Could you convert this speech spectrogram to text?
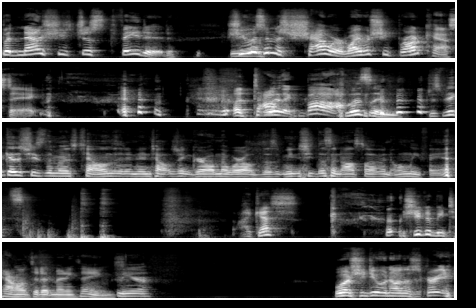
But now she's just faded. She Yeah. was in the shower. Why was she broadcasting? Atomic bomb. Listen, just because she's the most talented and intelligent girl in the world doesn't mean she doesn't also have an OnlyFans. I guess she could be talented at many things. Yeah. What's she doing on the screen?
